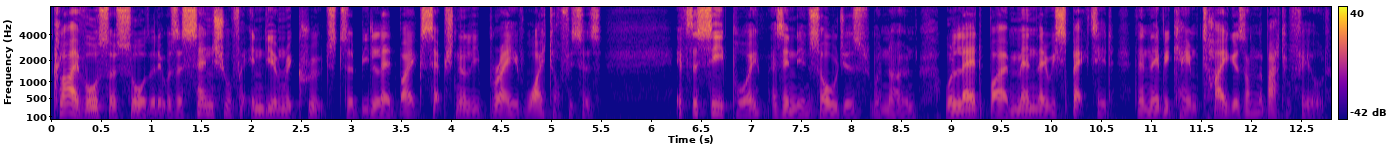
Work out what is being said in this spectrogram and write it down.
Clive also saw that it was essential for Indian recruits to be led by exceptionally brave white officers. If the sepoy, as Indian soldiers were known, were led by men they respected, then they became tigers on the battlefield.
